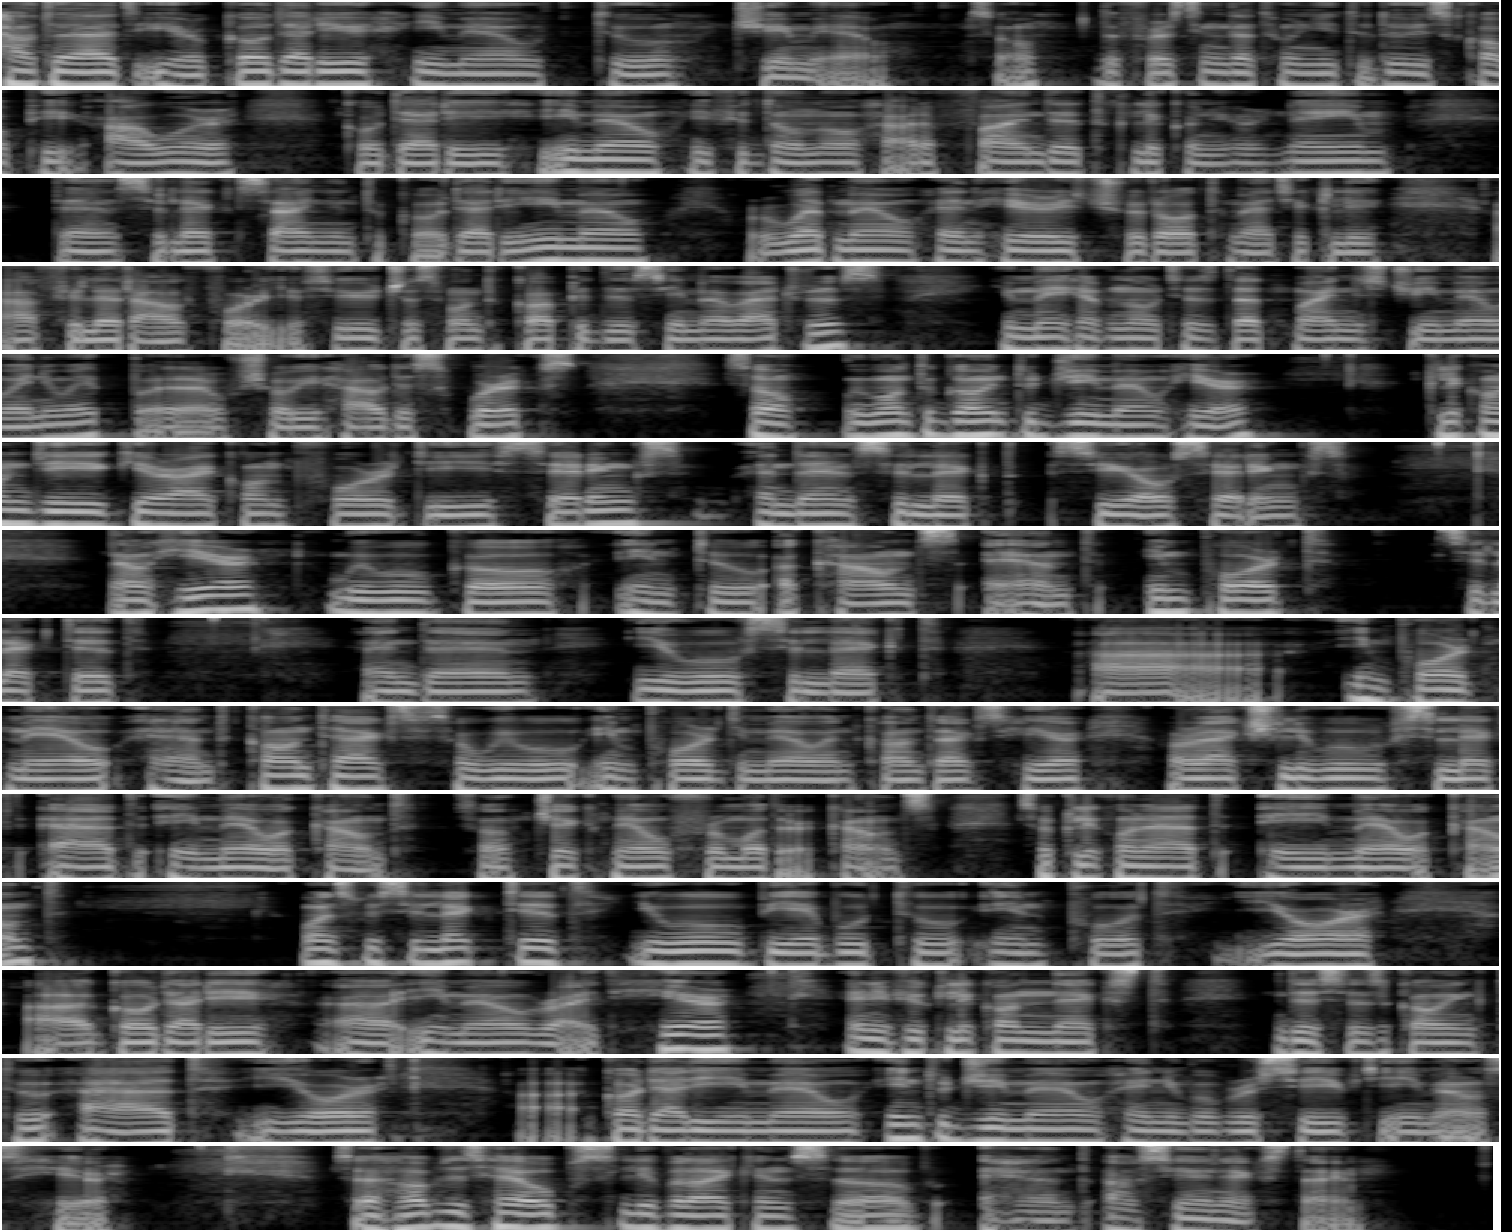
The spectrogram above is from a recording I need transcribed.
how to add your GoDaddy email to Gmail. So the first thing that we need to do is copy our GoDaddy email. If you don't know how to find it, click on your name, then select sign into GoDaddy email or webmail and here it should automatically uh, fill it out for you. So you just want to copy this email address. You may have noticed that mine is Gmail anyway, but I'll show you how this works. So we want to go into Gmail here, click on the gear icon for the settings and then select see all settings. Now here we will go into accounts and import selected and then you will select uh, import mail and contacts. So we will import the mail and contacts here, or actually we will select add a mail account. So check mail from other accounts. So click on add a mail account. Once we select it, you will be able to input your uh, GoDaddy uh, email right here. And if you click on next, this is going to add your uh, GoDaddy email into Gmail and you will receive the emails here. So I hope this helps. Leave a like and sub and I'll see you next time.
